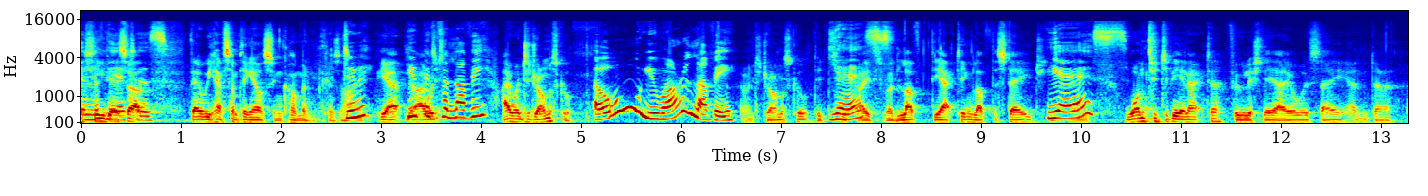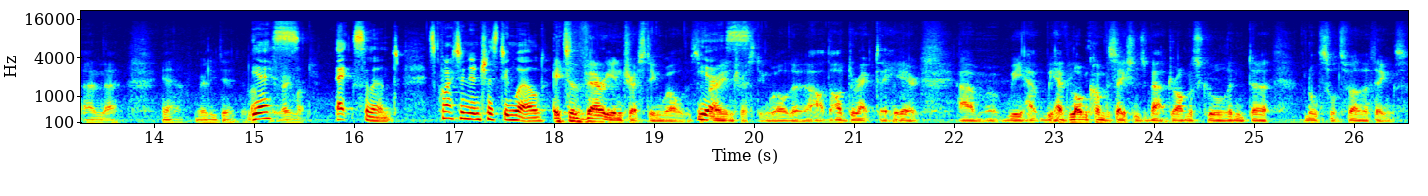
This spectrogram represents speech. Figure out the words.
I see. the There's, theatres. there we have something else in common. Cause Do I, we? Yeah. You a I bit of a lovey? I went to drama school. Oh, you are a lovey. I went to drama school. Did Yes. I, I loved the acting, loved the stage. Yes. wanted to be an actor. Foolishly, I always say, and uh, and uh, yeah, really did. Loved Yes. it very much. Excellent. It's quite an interesting world. It's a very interesting world. It's a very interesting world. Uh, Our, our director here, um, we have we have long conversations about drama school and uh, and all sorts of other things.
